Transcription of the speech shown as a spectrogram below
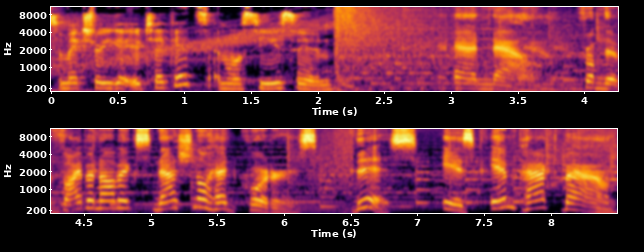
So make sure you get your tickets, and we'll see you soon. And now, from the Vibenomics National Headquarters, this is M-PACT Bound.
